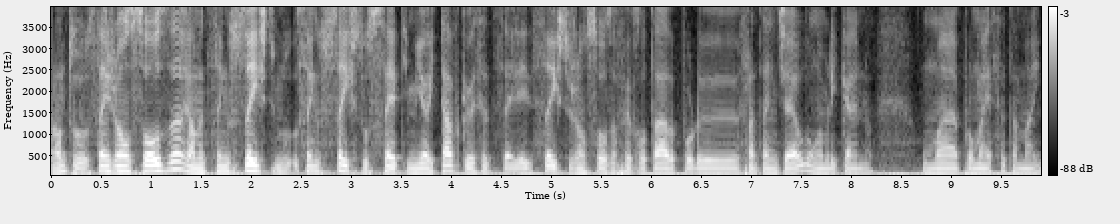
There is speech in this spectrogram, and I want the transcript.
Pronto, sem João Souza, realmente sem o sexto, sem o sexto, sétimo e oitavo cabeça de série. Sexto, João Souza foi derrotado por uh, Frantangelo, um americano, uma promessa também.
